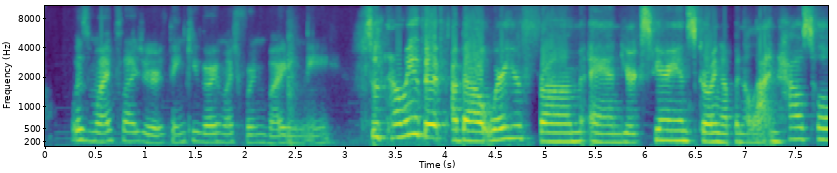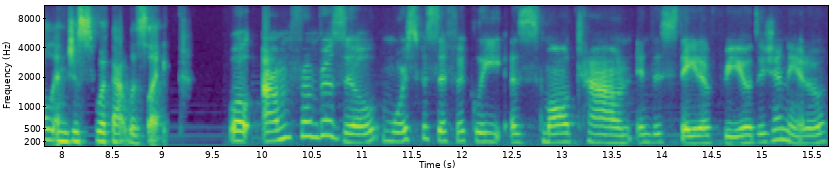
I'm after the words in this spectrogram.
It was my pleasure. Thank you very much for inviting me. So, tell me a bit about where you're from and your experience growing up in a Latin household and just what that was like. Well, I'm from Brazil, more specifically a small town in the state of Rio de Janeiro,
